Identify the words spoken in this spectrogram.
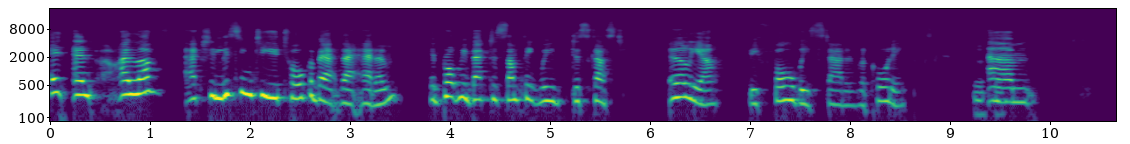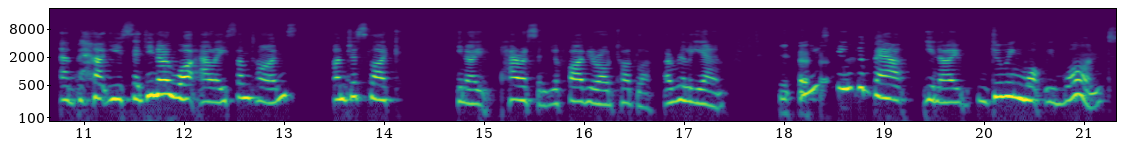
It, and I love actually listening to you talk about that, Adam. It brought me back to something we discussed earlier before we started recording. Mm-hmm. Um, about you said, you know what, Ali, sometimes I'm just like you know, Harrison, your five year old toddler. I really am. Yeah. When you think about, you know, doing what we want,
